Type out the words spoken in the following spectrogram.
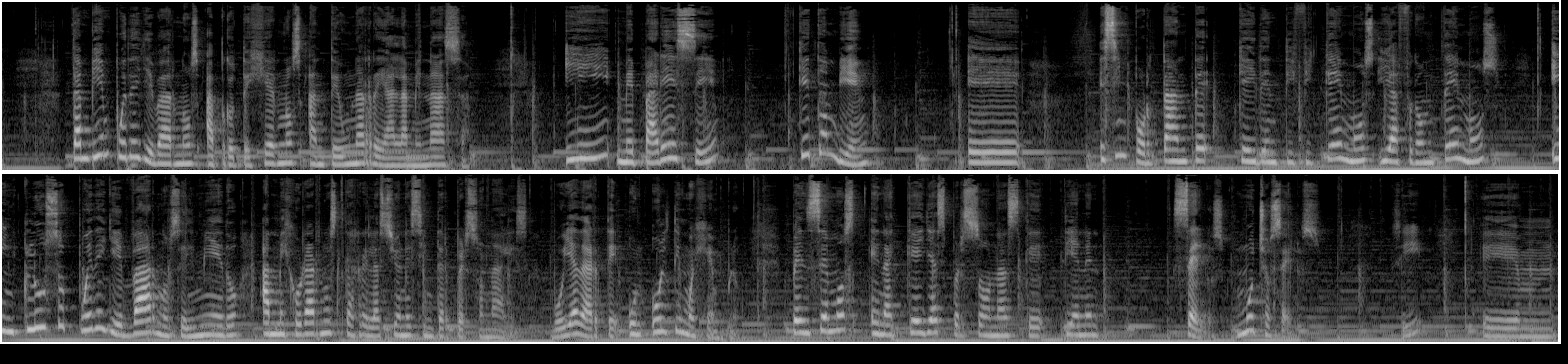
También puede llevarnos a protegernos ante una real amenaza. Y me parece que también eh, es importante que identifiquemos y afrontemos Incluso puede llevarnos el miedo a mejorar nuestras relaciones interpersonales. Voy a darte un último ejemplo. Pensemos en aquellas personas que tienen celos, muchos celos. ¿sí? Em,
